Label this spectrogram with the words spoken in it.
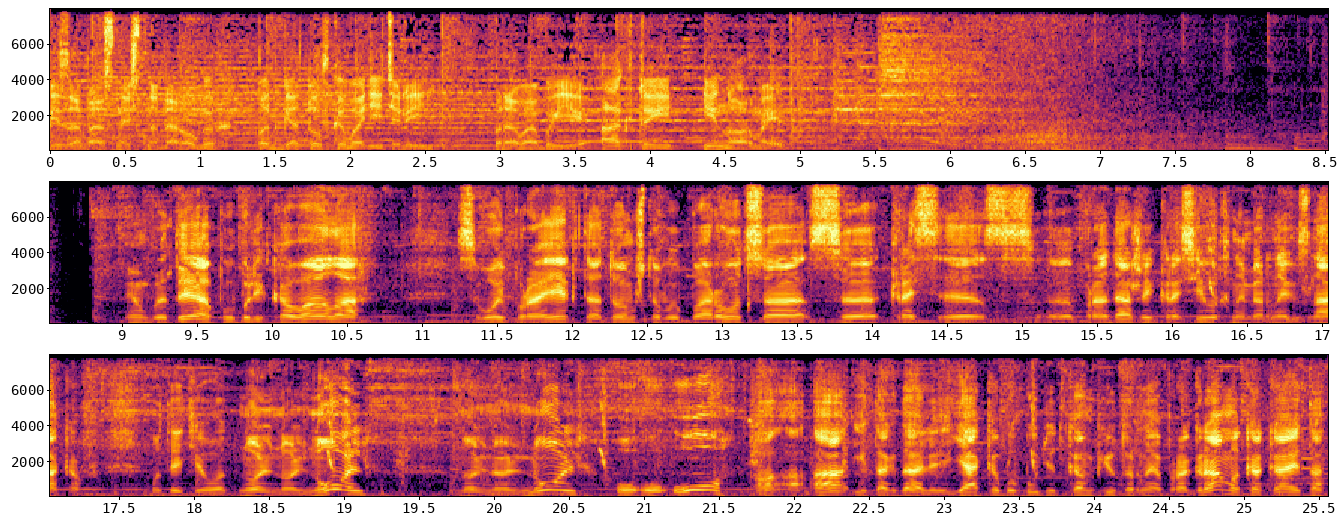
Безопасность на дорогах, подготовка водителей, правовые акты и нормы. МВД опубликовала свой проект о том, чтобы бороться с, крас... э, с э, продажей красивых номерных знаков. Вот эти вот 000, 000, ООО, ААА и так далее. Якобы будет компьютерная программа какая-то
